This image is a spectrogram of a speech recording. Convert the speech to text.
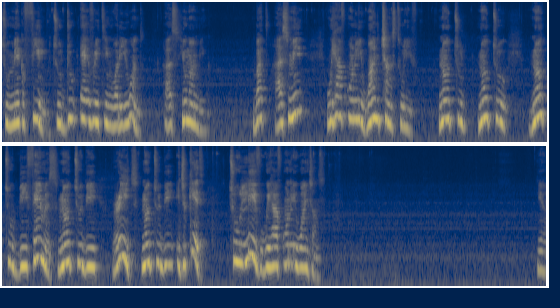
to make a film, to do everything what you want as human being. But as me, we have only one chance to live. Not to not to not to be famous, not to be rich, not to be educated. To live, we have only one chance. Yeah.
